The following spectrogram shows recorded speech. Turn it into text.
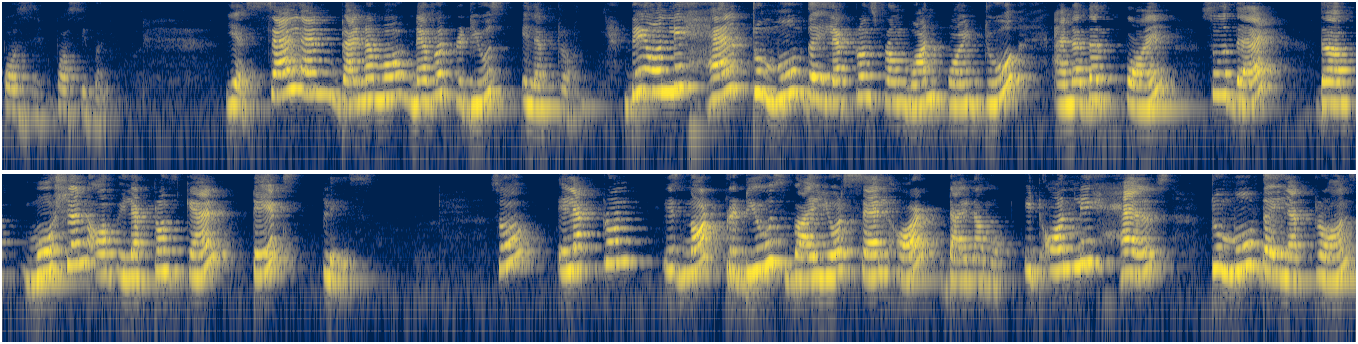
possible. Yes, cell and dynamo never produce electron. They only help to move the electrons from one point to another point so that the motion of electrons can takes place. So, electron is not produced by your cell or dynamo. It only helps to move the electrons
